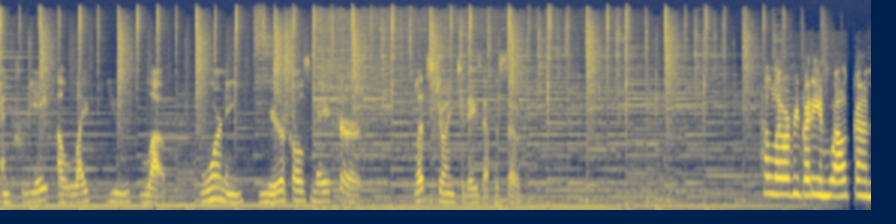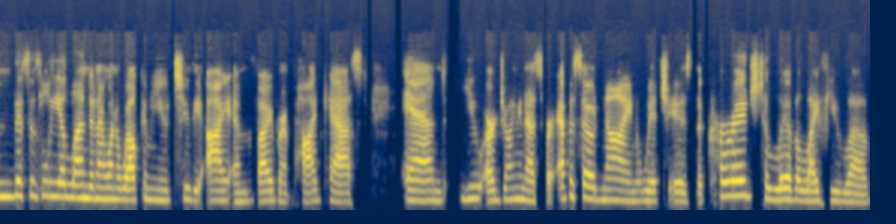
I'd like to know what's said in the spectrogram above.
and create a life you love. Warning miracles may occur. Let's join today's episode. Hello, everybody, and welcome. This is Leah Lund. I want to welcome you to the I Am Vibrant podcast and you are joining us for episode nine, which is the courage to live a life you love.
